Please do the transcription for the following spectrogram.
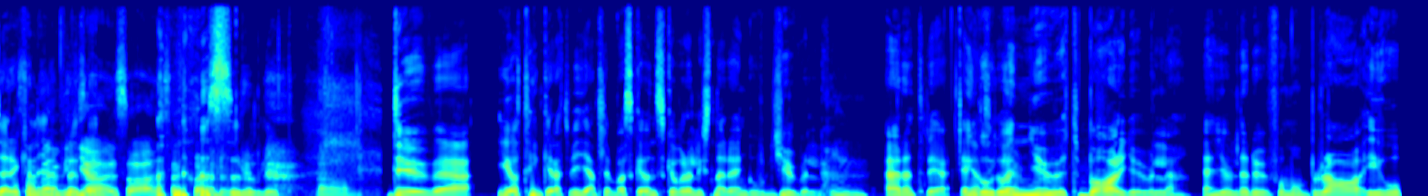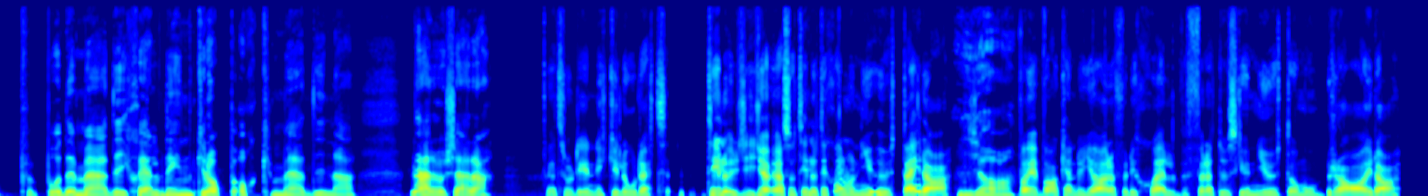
Där är Alltså, kaninen vem förresten. gör så? Så Så roligt. Ja. Du, eh, jag tänker att vi egentligen bara ska önska våra lyssnare en god jul. Mm. Är det inte det? En Jag god och en njutbar jul. En jul där du får må bra ihop både med dig själv, din kropp och med dina nära och kära. Jag tror det är nyckelordet. Till, alltså tillåt dig själv att njuta idag. Ja, Vad, vad kan du göra för dig själv för att du ska njuta och må bra idag?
